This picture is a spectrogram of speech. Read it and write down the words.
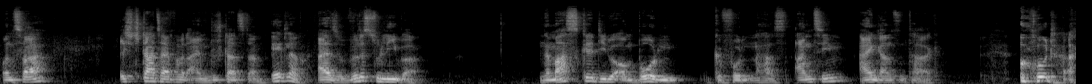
Und zwar, ich starte einfach mit einem, du startest dann. Ja, klar. Also, würdest du lieber eine Maske, die du am Boden gefunden hast, anziehen, einen ganzen Tag? Oder,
